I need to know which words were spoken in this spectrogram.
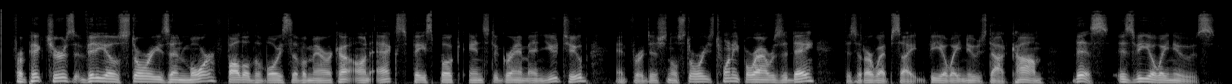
For pictures, videos, stories, and more, follow The Voice of America on X, Facebook, Instagram, and YouTube. And for additional stories 24 hours a day, visit our website, voanews.com. This is VOA News.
